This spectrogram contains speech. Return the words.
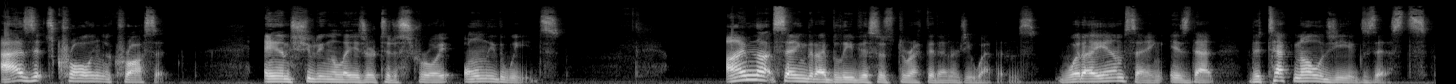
as it's crawling across it, and shooting a laser to destroy only the weeds. I'm not saying that I believe this is directed energy weapons. What I am saying is that the technology exists.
